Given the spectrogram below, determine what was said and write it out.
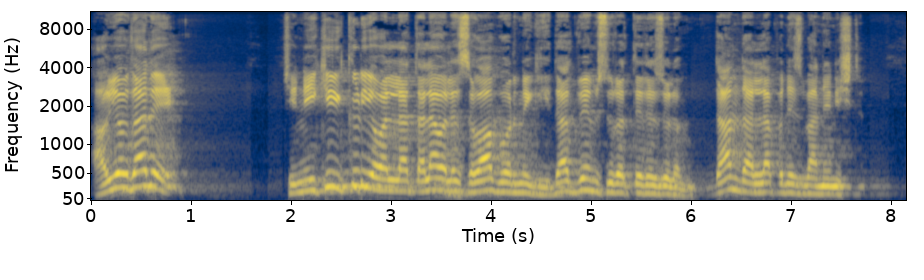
او یو دا دی چې نیکی کړي او الله تعالی ول ثواب ورنګي دا دویم صورت ته ظلم دام د الله په نسبانه نشته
